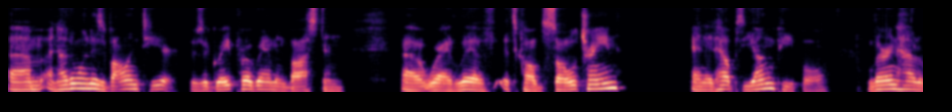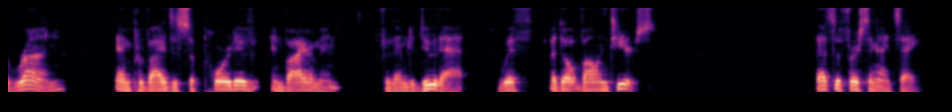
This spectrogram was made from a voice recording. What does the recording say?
Um, another one is volunteer. There's a great program in Boston uh, where I live. It's called Sole Train, and it helps young people learn how to run and provides a supportive environment for them to do that with adult volunteers. That's the first thing I'd say.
